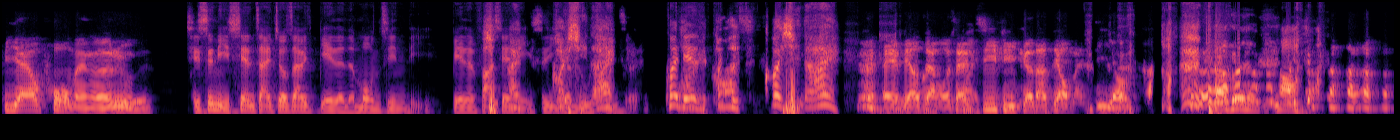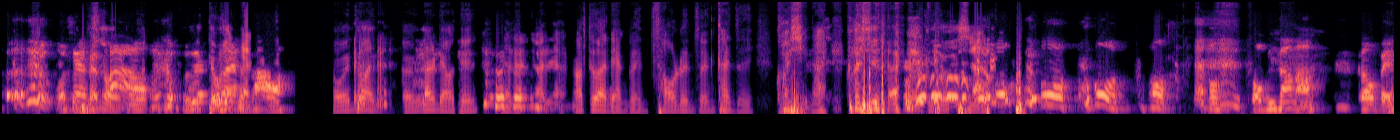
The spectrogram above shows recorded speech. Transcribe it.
，FBI 要破门而入了。其实你现在就在别人的梦境里，别人发现你是一个入侵者。快点，快快醒来！哎、欸，不要这样，我现在鸡皮疙瘩掉满地哦。我现在很怕哦，我现在突然很怕哦。我们突然嗯在聊天 聊聊聊聊，然后突然两个人超认真看着你，快醒来，快醒来！哦哦哦哦，头皮发麻，高飞。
